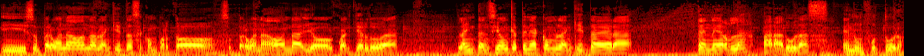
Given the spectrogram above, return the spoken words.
y súper buena onda, Blanquita se comportó súper buena onda, yo cualquier duda, la intención que tenía con Blanquita era tenerla para dudas en un futuro,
